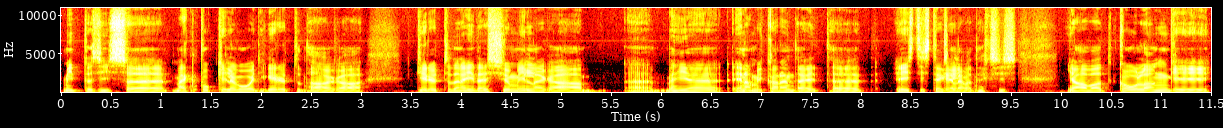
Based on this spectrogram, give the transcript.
mitte siis äh, MacBookile koodi kirjutada, aga kirjutada neid asju, millega meie enamik arendajaid Eestis tegelevad, ehk siis Javad, Golangi,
